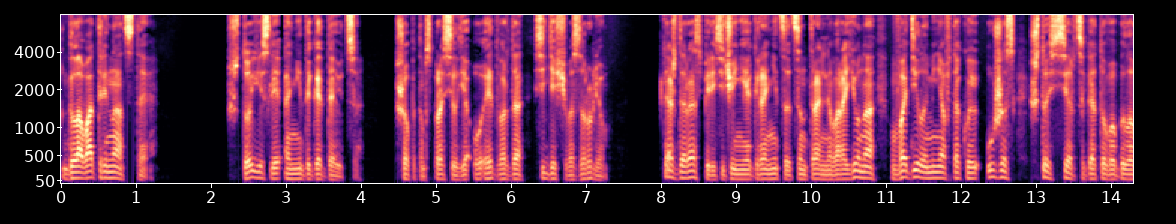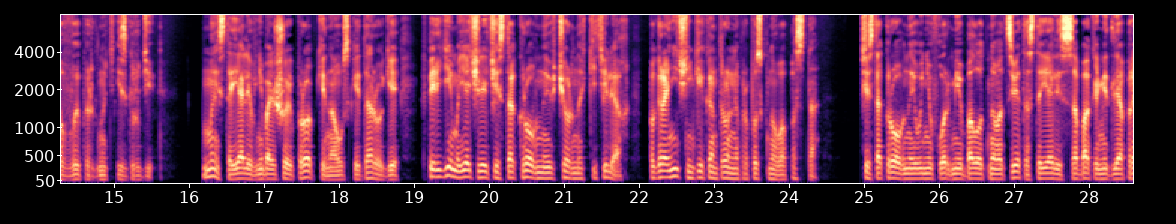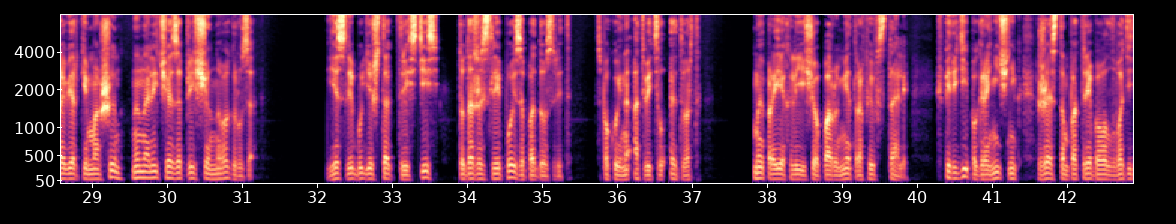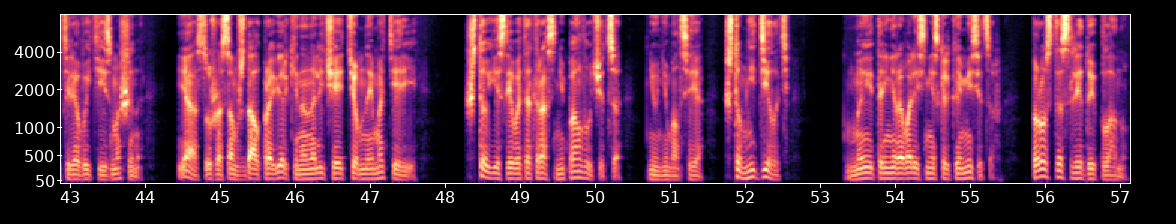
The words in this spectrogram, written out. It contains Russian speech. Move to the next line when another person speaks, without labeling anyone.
Глава 13. «Что, если они догадаются?» — шепотом спросил я у Эдварда, сидящего за рулем. Каждый раз пересечение границы центрального района вводило меня в такой ужас, что сердце готово было выпрыгнуть из груди. Мы стояли в небольшой пробке на узкой дороге. Впереди маячили чистокровные в черных кителях, пограничники контрольно-пропускного поста. Чистокровные в униформе болотного цвета стояли с собаками для проверки машин на наличие запрещенного груза. «Если будешь так трястись, то даже слепой заподозрит», — спокойно ответил Эдвард. Мы проехали еще пару метров и встали. Впереди пограничник жестом потребовал водителя выйти из машины. Я с ужасом ждал проверки на наличие темной материи. «Что, если в этот раз не получится?» — не унимался я. «Что мне делать?» Мы тренировались несколько месяцев. Просто следуй плану.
